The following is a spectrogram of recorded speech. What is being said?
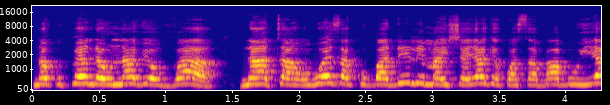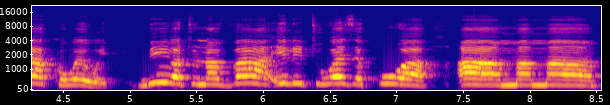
na kupenda unavyovaa na ataweza kubadili maisha yake kwa sababu yako wewe. Ndiyo tunavaa ili tuweze kuwa uh, mama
